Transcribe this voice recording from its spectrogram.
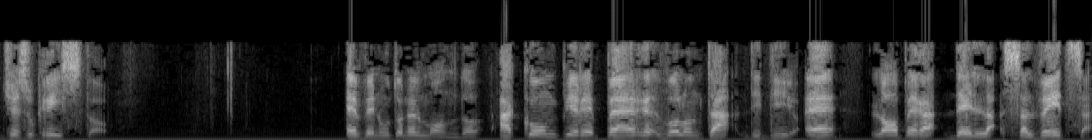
Gesù Cristo è venuto nel mondo a compiere per volontà di Dio. È l'opera della salvezza.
